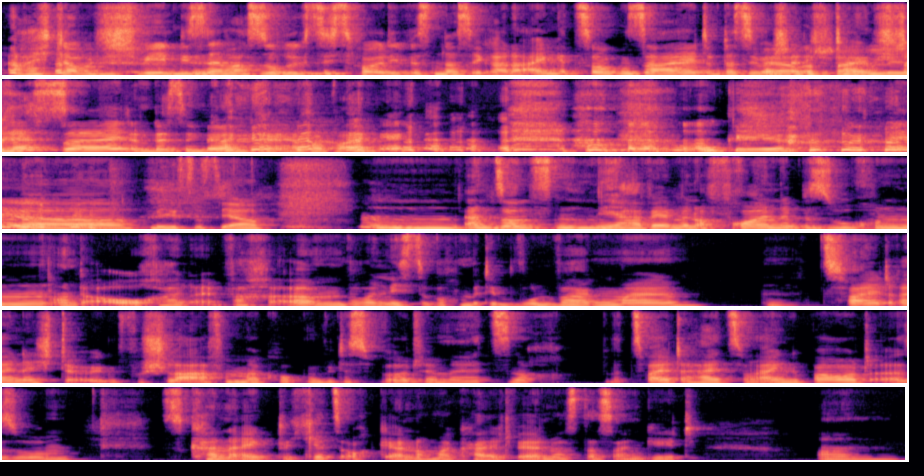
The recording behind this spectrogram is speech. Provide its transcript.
Ach, ich glaube, die Schweden, die sind einfach so rücksichtsvoll. Die wissen, dass ihr gerade eingezogen seid und dass ihr wahrscheinlich, ja, wahrscheinlich. total im Stress seid und deswegen kommt keiner vorbei. okay. Ja. Nächstes Jahr. Hm, ansonsten, ja, werden wir noch Freunde besuchen und auch halt einfach, ähm, wir wollen nächste Woche mit dem Wohnwagen mal zwei, drei Nächte irgendwo schlafen. Mal gucken, wie das wird. Wir haben ja jetzt noch eine zweite Heizung eingebaut. Also es kann eigentlich jetzt auch gern noch mal kalt werden, was das angeht. Und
